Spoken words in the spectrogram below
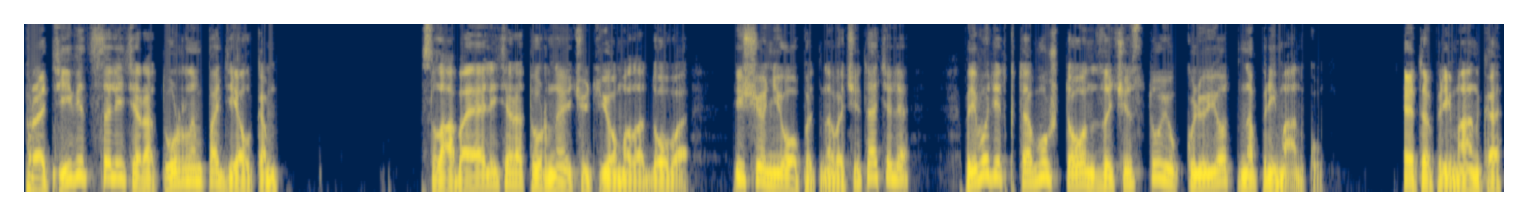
противится литературным поделкам. Слабое литературное чутье молодого, еще неопытного читателя приводит к тому, что он зачастую клюет на приманку. Эта приманка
